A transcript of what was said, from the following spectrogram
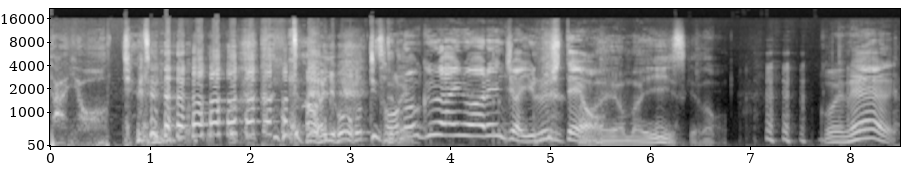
だよって言ってる。だよって言ってたそのよ。ぐらいのアレンジは許してよ あいやまあいいですけど。これね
